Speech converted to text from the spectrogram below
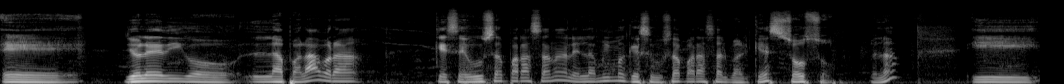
Eh, yo le digo, la palabra que se usa para sanar es la misma que se usa para salvar, que es soso, ¿verdad? Y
